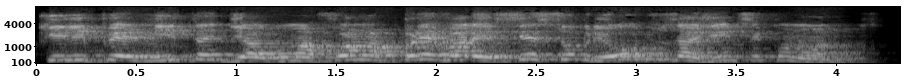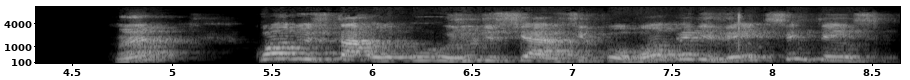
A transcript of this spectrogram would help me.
que lhe permita, de alguma forma, prevalecer sobre outros agentes econômicos. Né? Quando está, o, o judiciário se corrompe, ele vende sentença.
